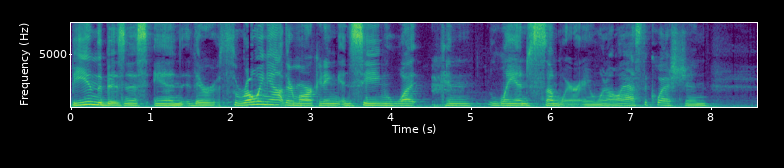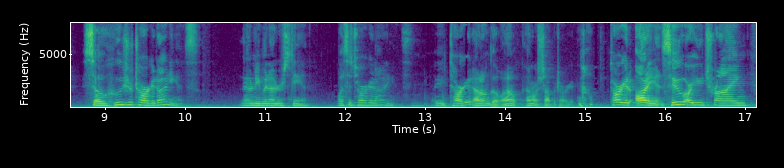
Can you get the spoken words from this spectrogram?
be in the business and they're throwing out their marketing and seeing what can land somewhere. And when I'll ask the question, so who's your target audience? They don't even understand. What's a target audience? Target? I don't go, I don't, I don't shop at Target. target audience. Who are you trying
